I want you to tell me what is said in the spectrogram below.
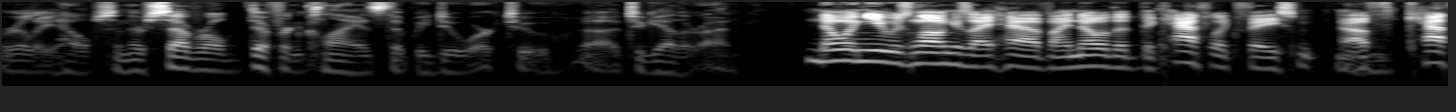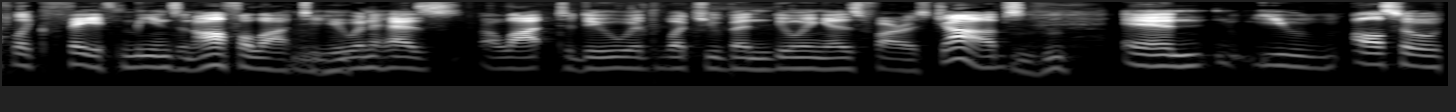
really helps. And there's several different clients that we do work to uh, together on knowing you as long as I have, I know that the Catholic faith, uh, mm-hmm. Catholic faith means an awful lot to mm-hmm. you, and it has a lot to do with what you've been doing as far as jobs. Mm-hmm. And you also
